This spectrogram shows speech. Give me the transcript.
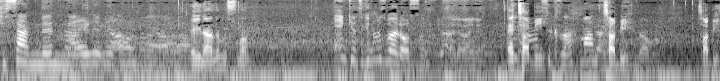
ki senden derdimi anla. Eğlendin mi Suna? Kötü günümüz böyle olsun. E tabi. Tıkla mantık. Tabi. Tabi.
